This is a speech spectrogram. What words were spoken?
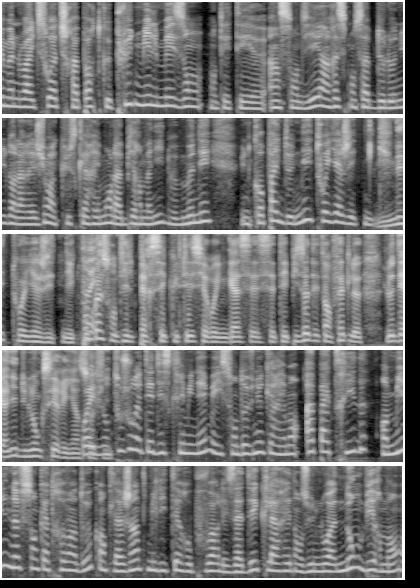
Human Rights Watch rapporte que plus de 1000 maisons ont été incendiées. Un responsable de l'ONU dans la région accuse carrément la Birmanie de mener une campagne de nettoyage ethnique. Nettoyage ethnique. Pourquoi ouais. sont-ils persécutés, ces Rohingyas? Cet épisode est en fait le, le dernier d'une longue série. Hein, ouais, ils ont toujours été discriminés, mais ils sont devenus carrément apatrides en 1982 quand la junte militaire au pouvoir les a déclarés dans une loi non birman.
